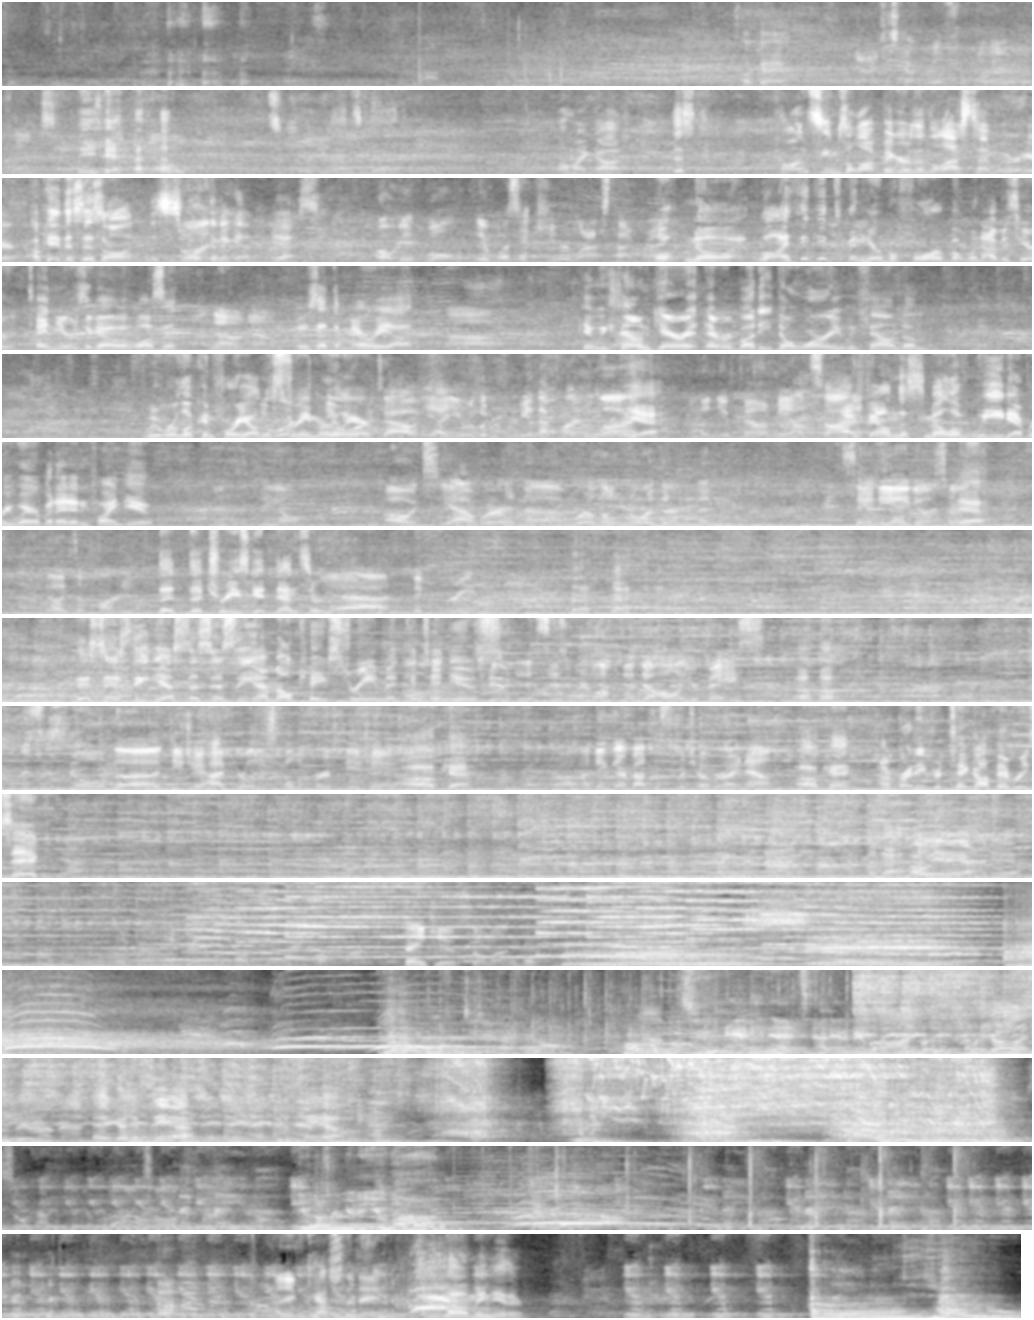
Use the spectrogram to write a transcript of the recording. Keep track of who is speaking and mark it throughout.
Speaker 1: triple T straight out. Thanks.
Speaker 2: Okay.
Speaker 1: Yeah, I just got real familiar with him, so
Speaker 2: Yeah.
Speaker 1: no security.
Speaker 2: That's good. Oh my god. This con seems a lot bigger than the last time we were here. Okay, this is on. This is
Speaker 1: On?
Speaker 2: working again. Yes.
Speaker 1: Oh, it well, it wasn't here last time, right?
Speaker 2: Well, no. Well, I think it's been here before, but when I was here 10 years ago, it wasn't.
Speaker 1: no, no.
Speaker 2: It was at the Marriott. Okay, we found Garrett, everybody. Don't worry, we found him. We were looking for you on
Speaker 1: it
Speaker 2: the
Speaker 1: worked-
Speaker 2: stream
Speaker 1: It
Speaker 2: earlier.
Speaker 1: worked out. Yeah, you were looking for me in that parking lot.
Speaker 2: Yeah.
Speaker 1: And then you found me outside.
Speaker 2: I found the smell of weed everywhere, but I didn't find you.
Speaker 1: The deal. Oh, it's yeah. We're in. Uh, we're a little northern than San Diego, so
Speaker 2: Yeah.
Speaker 1: they like to party.
Speaker 2: The the trees get denser.
Speaker 1: Yeah, thick green.
Speaker 2: This is the yes, this is the MLK stream. It continues.
Speaker 1: Dude, this is we walked into all your base.
Speaker 2: Oh,
Speaker 1: This is still the DJ Hype Girl. This is still the first DJ. Uh,
Speaker 2: okay.
Speaker 1: I think they're about to switch over right now.
Speaker 2: Okay. I'm ready to take off every zig.
Speaker 1: Yeah.
Speaker 2: Oh yeah, yeah, yeah.
Speaker 1: Thank you so much.
Speaker 3: Annie Net at Anime Los Angeles
Speaker 2: How's it going? Hey, good to see ya. Good to see ya.
Speaker 3: Give it up for Yuna Yuna.
Speaker 1: I didn't catch the name.
Speaker 2: No, me neither.
Speaker 1: Oh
